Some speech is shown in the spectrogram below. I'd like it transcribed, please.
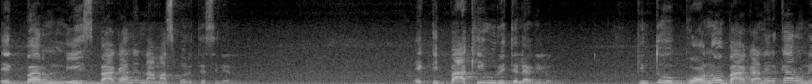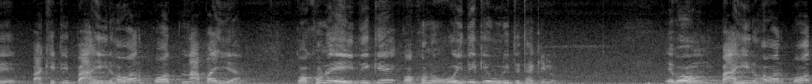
একবার নিজ বাগানে নামাজ পড়িতেছিলেন। একটি পাখি উড়িতে লাগিল। কিন্তু গণ বাগানের কারণে পাখিটি বাহির হওয়ার পথ না পাইয়া কখনো এই দিকে, কখনো ওই দিকে উড়িতে থাকিল এবং বাহির হওয়ার পথ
